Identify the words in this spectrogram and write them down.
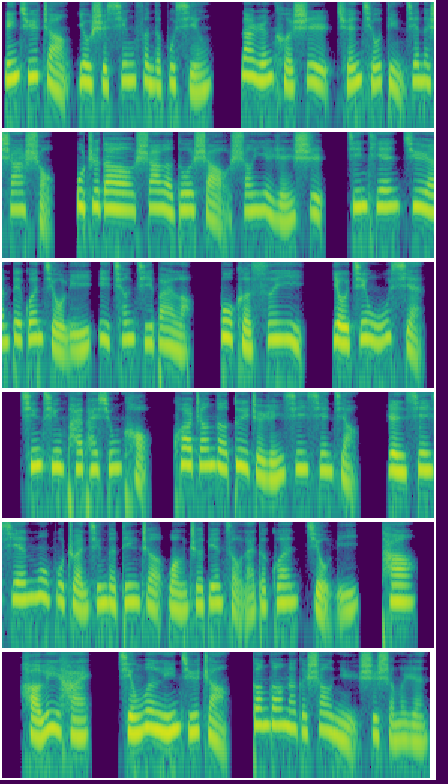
林局长又是兴奋的不行，那人可是全球顶尖的杀手，不知道杀了多少商业人士，今天居然被关九黎一枪击败了，不可思议，有惊无险。轻轻拍拍胸口，夸张的对着任仙仙讲。任仙仙目不转睛的盯着往这边走来的关九黎，他。好厉害，请问林局长，刚刚那个少女是什么人？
